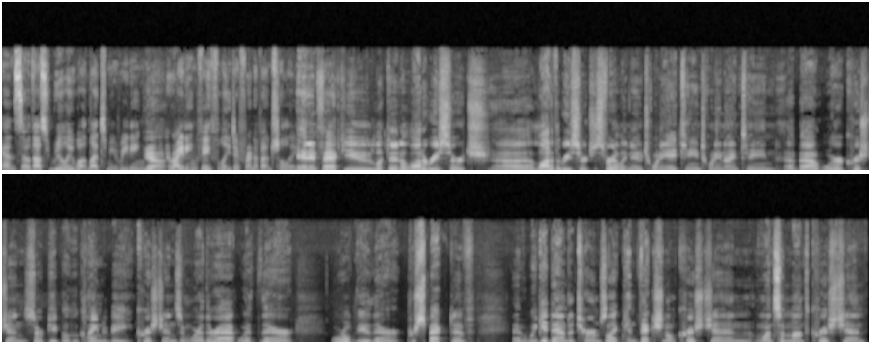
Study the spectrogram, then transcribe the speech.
And so that's really what led to me reading, yeah. writing Faithfully Different eventually. And in fact, you looked at a lot of research. Uh, a lot of the research is fairly new 2018, 2019, about where Christians or people who claim to be Christians and where they're at with their worldview, their perspective. Uh, we get down to terms like convictional Christian, once a month Christian.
